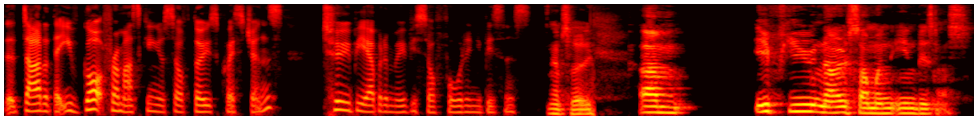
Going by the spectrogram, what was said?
the data that you've got from asking yourself those questions to be able to move yourself forward in your business? Absolutely. Um, if you know someone in business,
